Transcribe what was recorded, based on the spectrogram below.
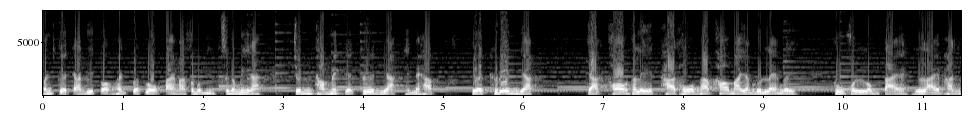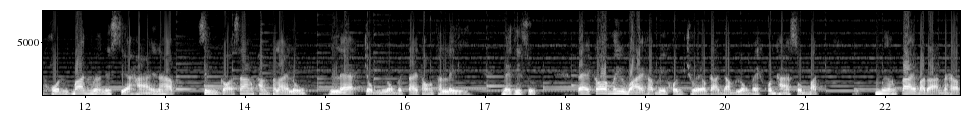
มันเกิดการดีดตัวของแผ่นเปลือกโลกใต้มหาสมุทรอย่างสึนามินะจนทำให้เกิดคลื่นยักษ์เห็นไหมครับ เกิดคลื่นยักษ์จากท้องทะเลทาโถมครับเข้ามาอย่างรุนแรงเลย ผู้คนล้มตายหลายพันคนบ้านเมืองนี่เสียหายนะครับ สิ่งก่อสร้างพังทลายลง และจมลงไปใต้ท้องทะเลในที่สุด แต่ก็ไม่วายครับมีคนฉวยโอกาสดำลงไปค้นหาสมบัติเมืองใต้บาดาลนะครับ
